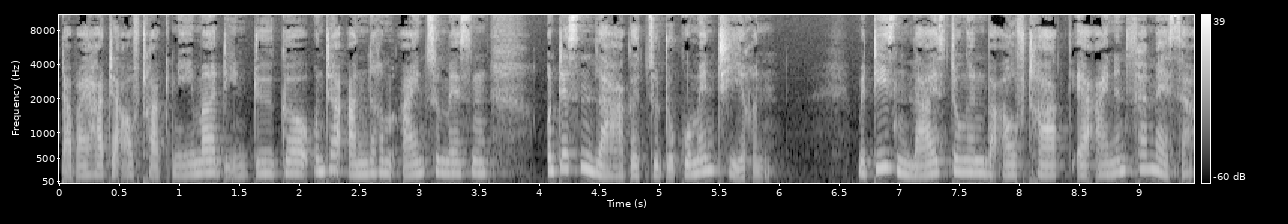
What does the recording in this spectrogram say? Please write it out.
Dabei hat der Auftragnehmer den Düker unter anderem einzumessen und dessen Lage zu dokumentieren. Mit diesen Leistungen beauftragt er einen Vermesser.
